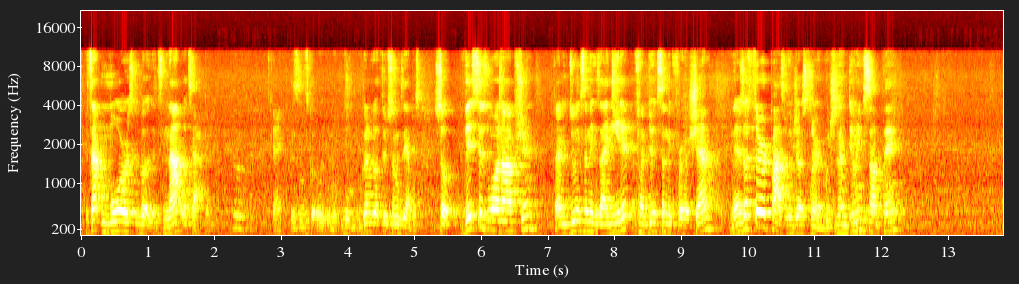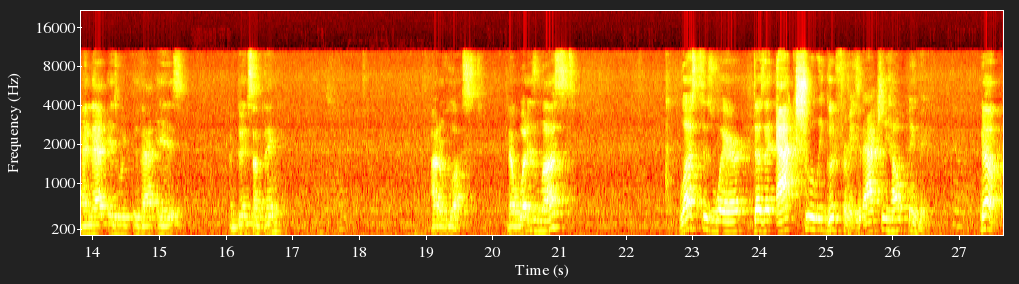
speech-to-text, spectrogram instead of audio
it's not more as composed. It's not what's happening. Oh. Okay, this, let's go. We're going to go through some examples. So this is one option. If I'm doing something because I need it, if I'm doing something for Hashem, and there's a third possible we just learned, which is I'm doing something, and that is that is I'm doing something out of lust. Now, what is lust? Lust is where does it actually good for me? Is it actually helping me? No.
